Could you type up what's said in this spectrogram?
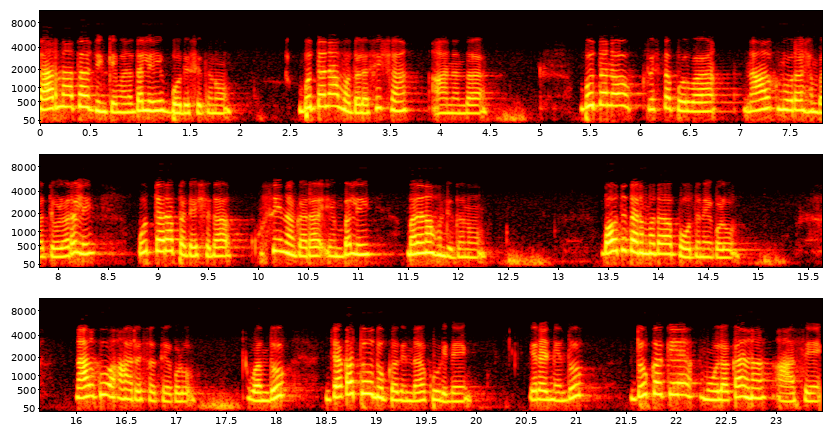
ಸಾರನಾಥ ಜಿಂಕೆವನದಲ್ಲಿ ಬೋಧಿಸಿದನು. ಬುದ್ಧನ ಮೊದಲ ಶಿಷ್ಯ ಆನಂದ. ಬುದ್ಧನು ಕ್ರಿಸ್ತಪೂರ್ವ ನಾಲ್ಕುನೂರ ಎಂಬತ್ತೇಳರಲ್ಲಿ ಉತ್ತರ ಪ್ರದೇಶದ ಕುಸಿನಗರ ಎಂಬಲ್ಲಿ ಮರಣ ಹೊಂದಿದನು. ಬೌದ್ಧ ಧರ್ಮದ ಬೋಧನೆಗಳು. ನಾಲ್ಕು ಆರ್ಯ ಸತ್ಯಗಳು. ಒಂದು, ಜಗತ್ತು ದುಃಖದಿಂದ ಕೂಡಿದೆ. ಎರಡನೇದು, ದುಃಖಕ್ಕೆ ಮೂಲ ಕಾರಣ ಆಸೆ.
